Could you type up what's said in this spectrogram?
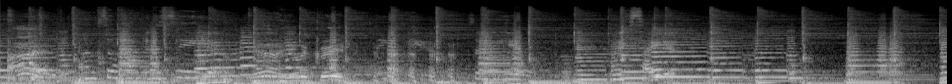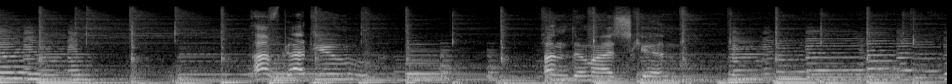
Hi. I'm so happy to see you. Yeah, you look great. Thank you. So cute. I'm excited. I've got you under my skin.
